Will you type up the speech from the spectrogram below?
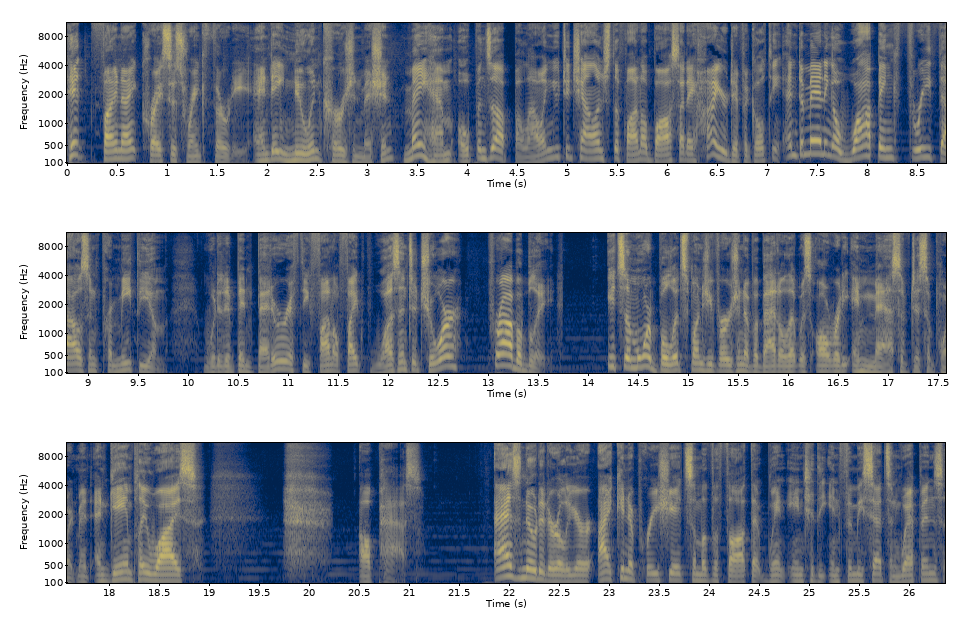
Hit Finite Crisis rank 30, and a new incursion mission, Mayhem, opens up, allowing you to challenge the final boss at a higher difficulty and demanding a whopping 3000 Promethium. Would it have been better if the final fight wasn't a chore? Probably. It's a more bullet spongy version of a battle that was already a massive disappointment, and gameplay wise, I'll pass. As noted earlier, I can appreciate some of the thought that went into the infamy sets and weapons.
